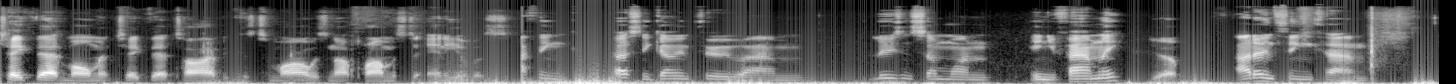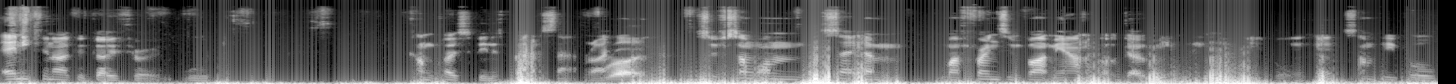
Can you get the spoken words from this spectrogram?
Take that moment, take that time because tomorrow is not promised to any of us. I think personally, going through um, losing someone in your family, Yeah. I don't think um, anything I could go through would come close to being as bad as that, right? Right. So if someone, say, um, my friends invite me out and I've got to go meet these new people, some people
